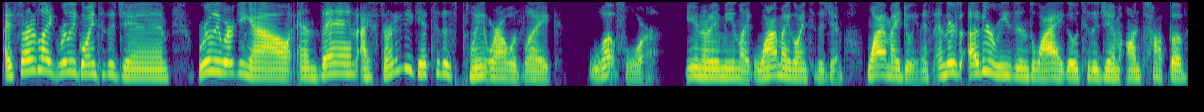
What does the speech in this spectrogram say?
I started like really going to the gym, really working out. And then I started to get to this point where I was like, what for? You know what I mean? Like, why am I going to the gym? Why am I doing this? And there's other reasons why I go to the gym on top of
